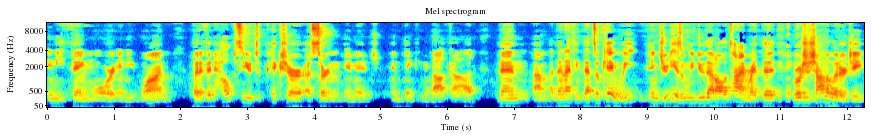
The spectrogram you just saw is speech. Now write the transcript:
anything or anyone, But if it helps you to picture a certain image in thinking about God, then um, then I think that's okay. We in Judaism we do that all the time, right? The Rosh Hashanah liturgy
